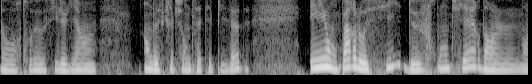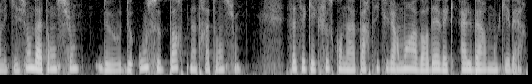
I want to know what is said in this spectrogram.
dont vous retrouvez aussi le lien en description de cet épisode. Et on parle aussi de frontières dans, les questions d'attention, de, où se porte notre attention. Ça, c'est quelque chose qu'on a particulièrement abordé avec Albert Moukébert.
